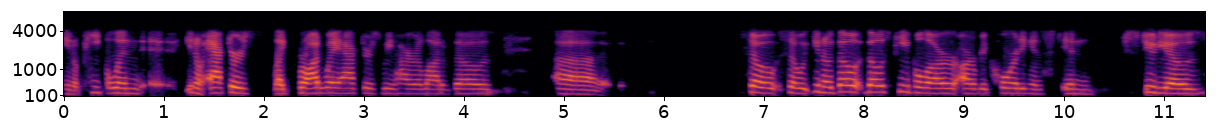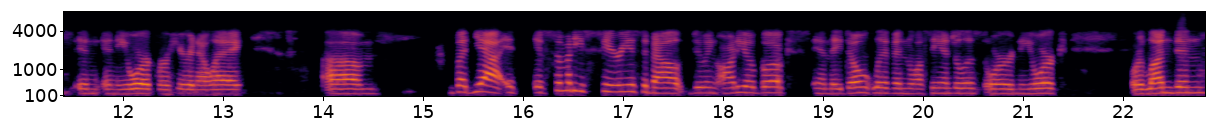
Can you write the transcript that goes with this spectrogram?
you know, people in, you know, actors like Broadway actors. We hire a lot of those. Uh, so, so you know, th- those people are are recording in in studios in in New York or here in LA. Um, but yeah, if if somebody's serious about doing audiobooks and they don't live in Los Angeles or New York or London,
